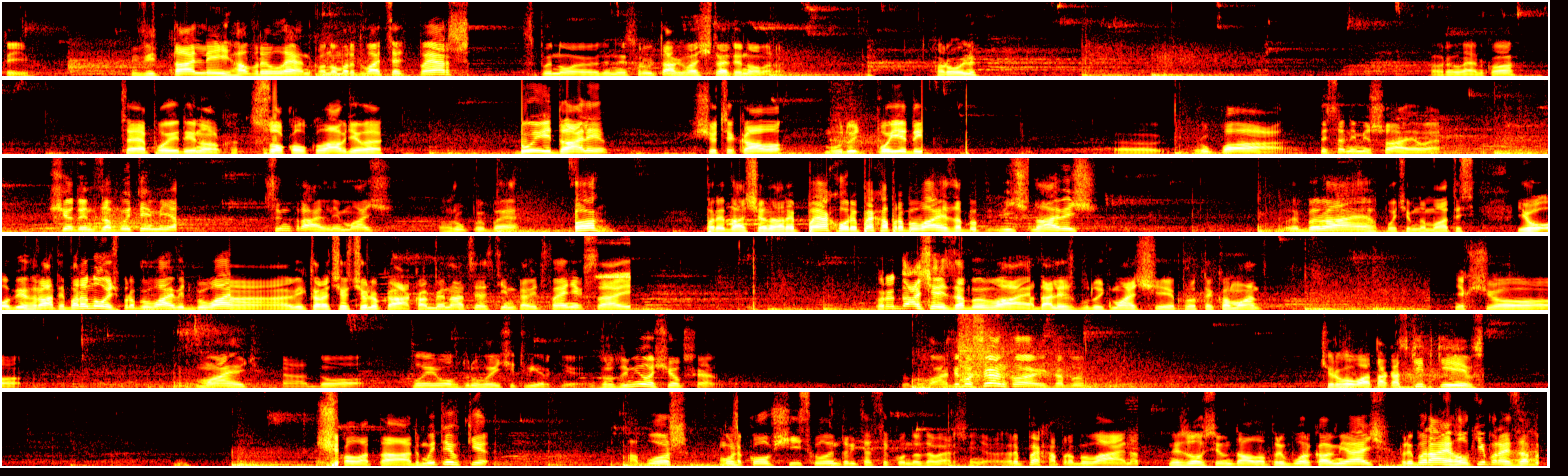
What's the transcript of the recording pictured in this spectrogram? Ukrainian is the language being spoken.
Віталій Гавриленко, номер 21. Спиною Денис Руль. Так, 24 номер. Руль. Гавриленко. Це поєдинок Сокол Клавдіве. Ну і далі, що цікаво, будуть поєдинки. Е, група Дися не мішаєве. Ще один забитий м'яч. Центральний матч групи Б. Передача на Репеху. Репеха пробиває забив віч навіч. Прибирає, потім намагатись його обіграти. Баранович пробиває, відбиває. А, Віктора Черчелюка. Комбінація стінка від Фенікса. Передача і забиває. А далі ж будуть матчі проти команд. Якщо мають е, до плей-офф другої четвірки. Зрозуміло, що Тимошенко. Пробиває Тимошенко і забив. Чергова атака скидки. Щокола та Дмитрівки. Або ж може ков 6 хвилин 30 секунд до завершення. Репеха пробиває. Не зовсім вдало приборкав м'яч. Прибирає голкіпера і забив.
